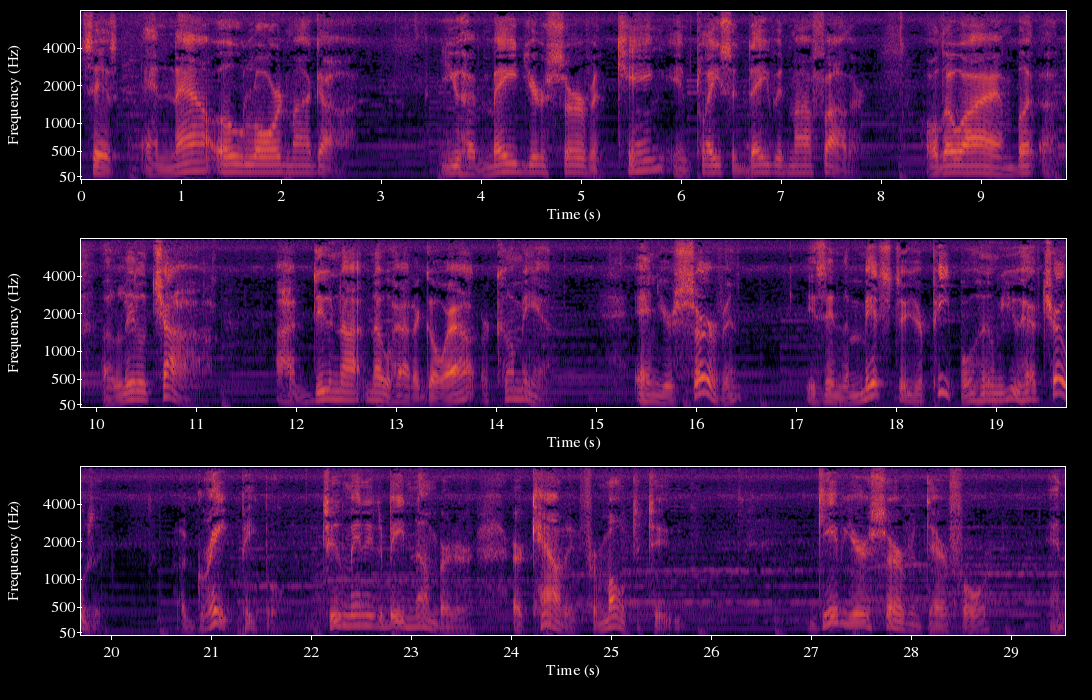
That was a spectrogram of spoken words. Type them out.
says, and now, O Lord my God, you have made your servant king in place of David my father. Although I am but a, a little child, I do not know how to go out or come in. And your servant is in the midst of your people whom you have chosen, a great people, too many to be numbered or, or counted for multitude. Give your servant, therefore, an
